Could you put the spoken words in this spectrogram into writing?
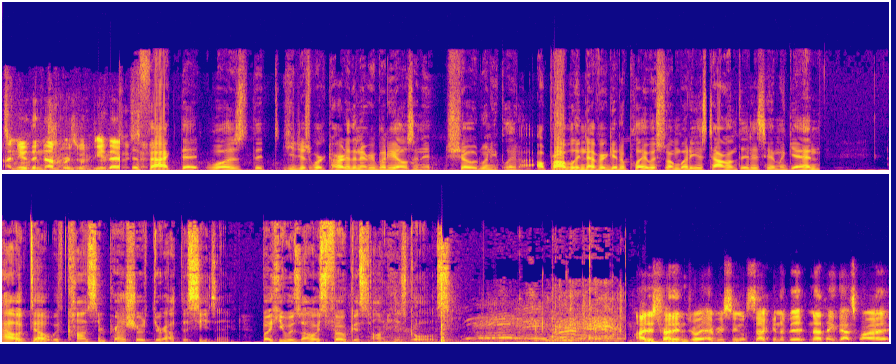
I knew the numbers would be there. The fact that was that he just worked harder than everybody else and it showed when he played. I'll probably never get to play with somebody as talented as him again. Alec dealt with constant pressure throughout the season, but he was always focused on his goals. I just try to enjoy every single second of it, and I think that's why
